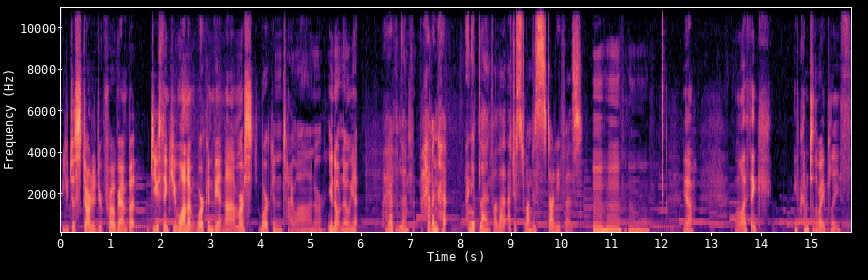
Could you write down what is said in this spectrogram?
you just started your program, but do you think you want to work in Vietnam or work in Taiwan, or you don't know yet? I have I haven't had any plan for that. I just want to study first. Mm-hmm. Mm-hmm. Yeah. Well, I think you've come to the right place.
